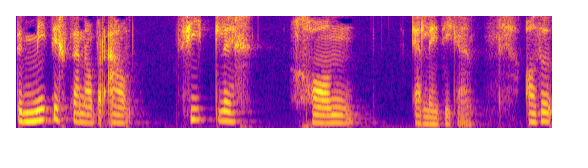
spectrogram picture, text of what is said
damit ich es dann aber auch zeitlich kann erledigen. Also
